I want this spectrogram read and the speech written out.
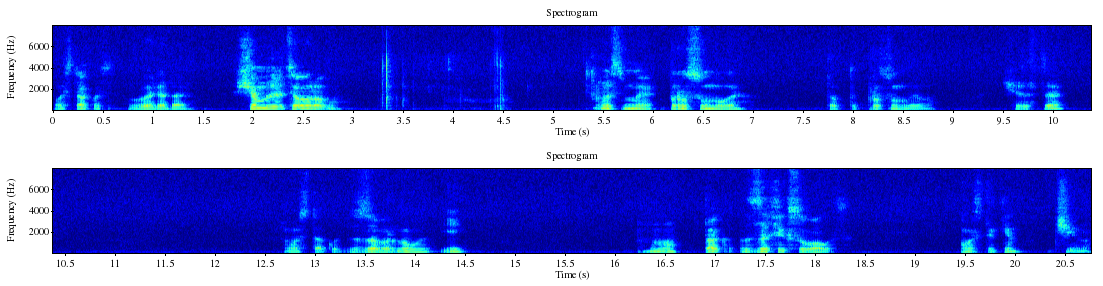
Ось так ось виглядає. Що ми для цього робимо? Ось ми просунули, тобто просунули через це. Ось так от завернули і воно так зафіксувалося. Ось таким чином.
